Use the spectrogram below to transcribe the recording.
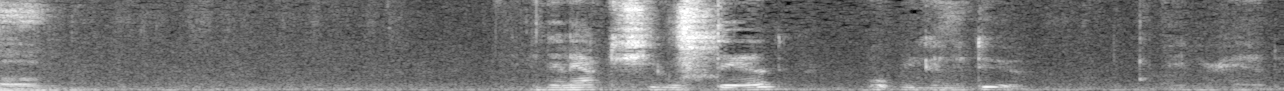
uh, And then after she was dead, what were you going to do in your head?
